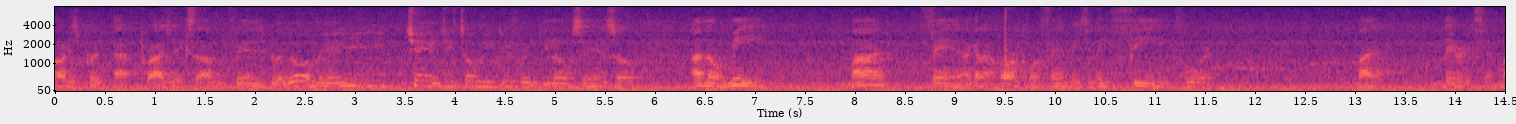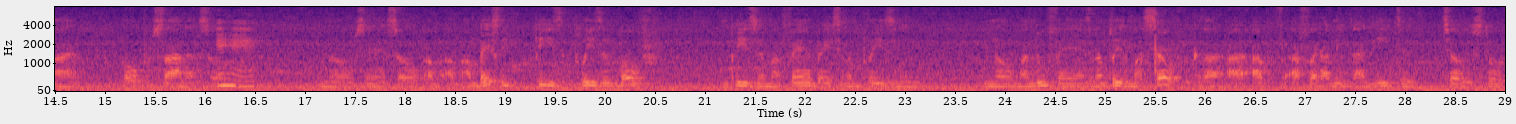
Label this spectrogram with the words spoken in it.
artists put out projects out and the fans be like, oh man, changed, he's totally different. You know what I'm saying? So I know me, my fan, I got a hardcore fan base and they fiend for my lyrics and my whole persona. So. Mm-hmm. You know what I'm saying? So I'm, I'm, I'm basically pleasing, pleasing both. I'm pleasing my fan base and I'm pleasing, you know, my new fans and I'm pleasing myself because I, I, I, I feel like I need I need to tell the story.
